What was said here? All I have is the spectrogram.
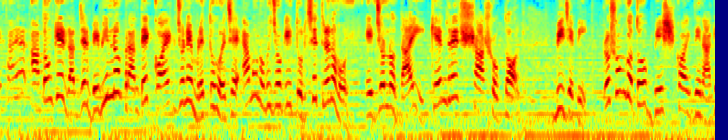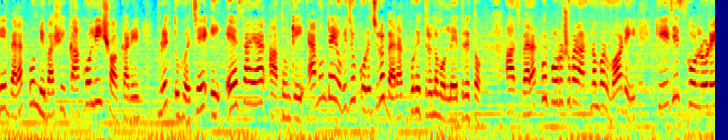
এসআইআর আতঙ্কের রাজ্যের বিভিন্ন প্রান্তে কয়েকজনের মৃত্যু হয়েছে, এমন অভিযোগই তুলছে তৃণমূল। এর জন্য দায়ী কেন্দ্রের শাসক দল। বিজেপি। প্রসঙ্গত, বেশ কয়েকদিন আগে ব্যারাকপুর নিবাসী কাকলি সরকারের মৃত্যু হয়েছে। এই এসআইআর আতঙ্কে এমনটাই অভিযোগ করেছিল ব্যারাকপুরের তৃণমূল নেতৃত্ব। আজ ব্যারাকপুর পৌরসভার আট নম্বর ওয়ার্ডে কেজি স্কুল রোডে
